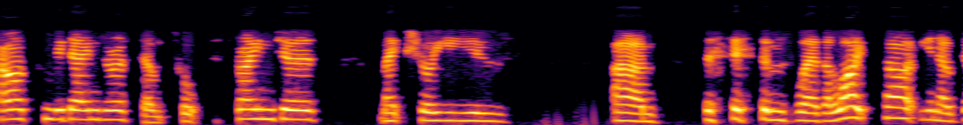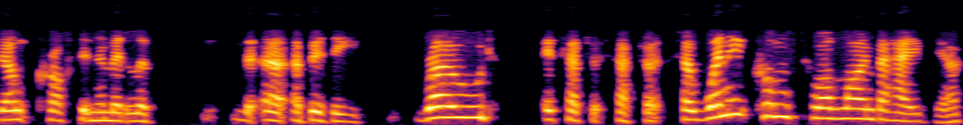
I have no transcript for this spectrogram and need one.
cars can be dangerous, don't talk to strangers, make sure you use um, the systems where the lights are, you know, don't cross in the middle of a, a busy road, etc., etc. So when it comes to online behaviour,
